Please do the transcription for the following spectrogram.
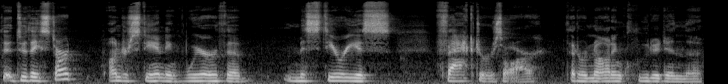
Do they start understanding where the mysterious factors are that are not included in the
